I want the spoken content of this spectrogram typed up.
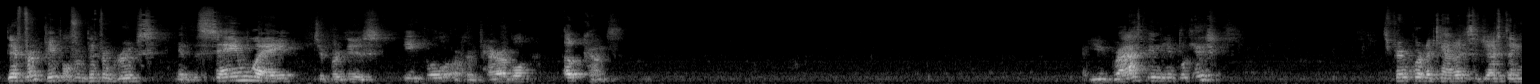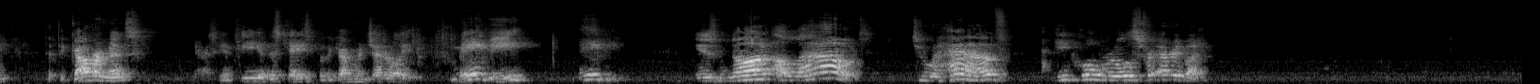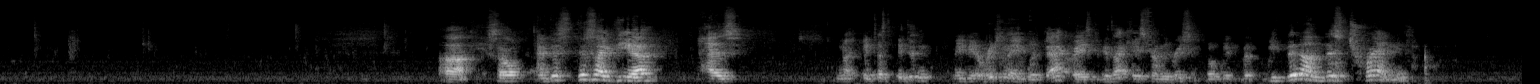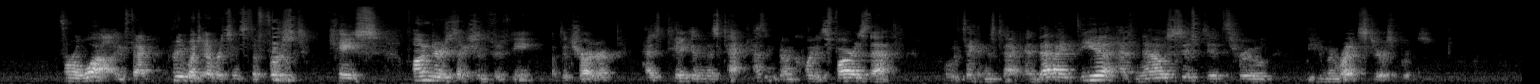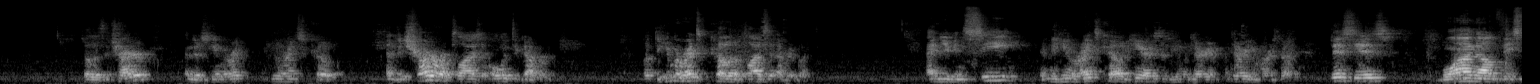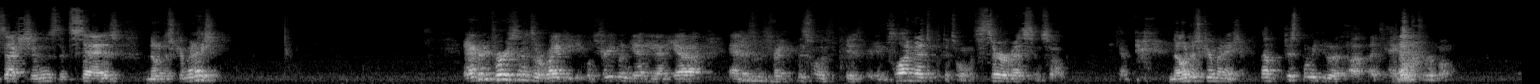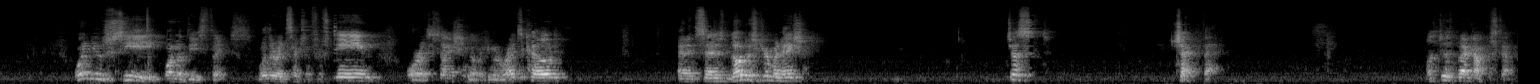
different people from different groups in the same way to produce equal or comparable outcomes. You grasping the implications? Supreme Court of Canada suggesting that the government, the RCMP in this case, but the government generally, maybe, maybe, is not allowed to have equal rules for everybody. Uh, so, and this, this idea has, it just, it didn't maybe originate with that case, because that case is fairly recent, but we, but we've been on this trend for a while. In fact, pretty much ever since the first case under section fifteen of the charter has taken this tack. Hasn't gone quite as far as that, but we've taken this tack. And that idea has now sifted through the human rights jurisprudence. So there's the charter, and there's human right, human rights code. And the charter applies only to government. But the human rights code applies to everybody. And you can see in the human rights code here, this is the Ontario, Ontario Human Rights Code, this is one of the sections that says no discrimination. Every person has a right to equal treatment, yada, yada, yada, and this was, this one is for employment, this one was service, and so on. Okay? No discrimination. Now, just let me do a, a tangent for a moment. When you see one of these things, whether it's section fifteen or a section of a Human Rights Code, and it says no discrimination, just check that. Let's just back up a step.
